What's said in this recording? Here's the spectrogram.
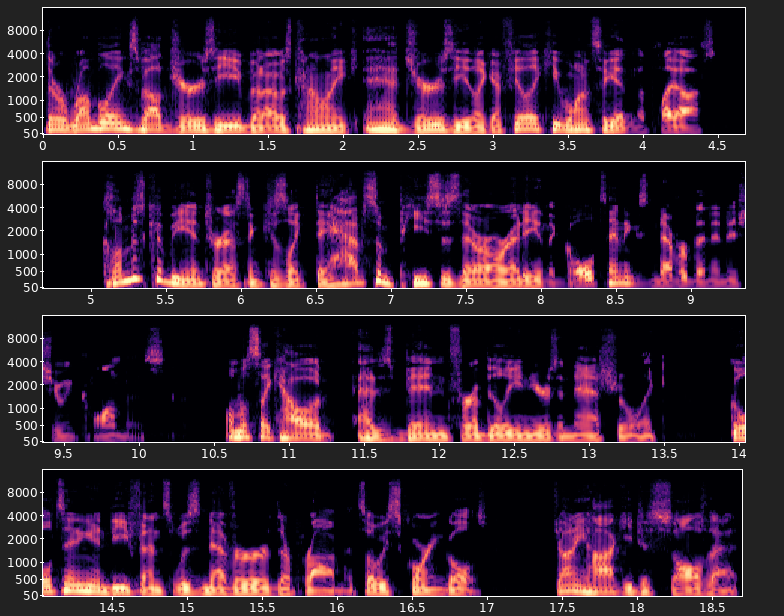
there were rumblings about Jersey, but I was kind of like, eh, Jersey. Like, I feel like he wants to get in the playoffs. Columbus could be interesting because, like, they have some pieces there already, and the goaltending's never been an issue in Columbus. Almost like how it has been for a billion years in Nashville. Like, goaltending and defense was never their problem. It's always scoring goals. Johnny Hockey just solved that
